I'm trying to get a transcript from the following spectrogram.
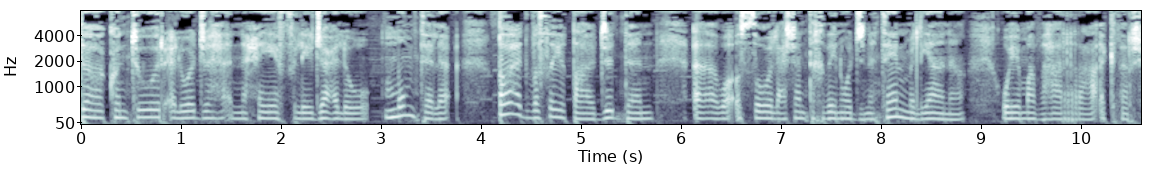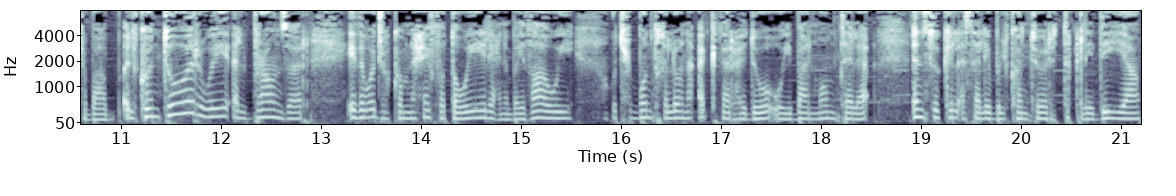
قواعد contour الوجه النحيف لجعله ممتلئ قواعد بسيطة جدا آه، وأصول عشان تاخذين وجنتين مليانة ومظهر أكثر شباب. ال contour وال bronzer إذا وجهكم نحيف وطويل يعني بيضاوي وتحبون تخلونه أكثر هدوء ويبان ممتلئ انسوا كل أساليب ال contour التقليدية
